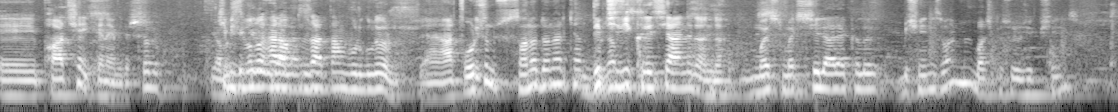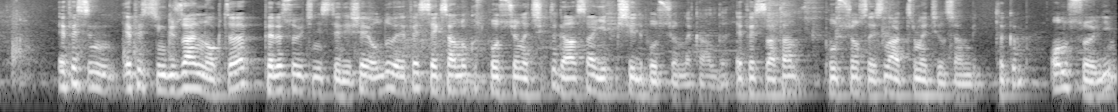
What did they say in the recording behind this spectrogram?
e, parça eklenebilir. Tabii. Ya Ki biz bunu her hafta zaten vurguluyoruz. Yani artık Orçun sana dönerken bir dip çizgi klasiği haline döndü. maç, maç içiyle alakalı bir şeyiniz var mı? Başka söyleyecek bir şeyiniz? Efes'in Efes için güzel nokta Peresovic'in istediği şey oldu ve Efes 89 pozisyona çıktı. Galatasaray 77 pozisyonda kaldı. Efes zaten pozisyon sayısını arttırmaya çalışan bir takım. Onu söyleyeyim.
